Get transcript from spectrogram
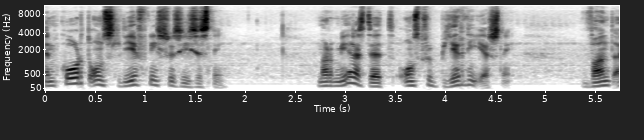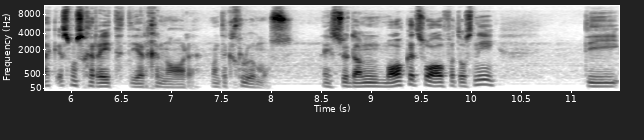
In kort, ons leef nie soos Jesus nie. Maar meer as dit, ons probeer nie eers nie. Want ek is mos gered deur genade, want ek glo mos. En so dan maak dit so half dat ons nie die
